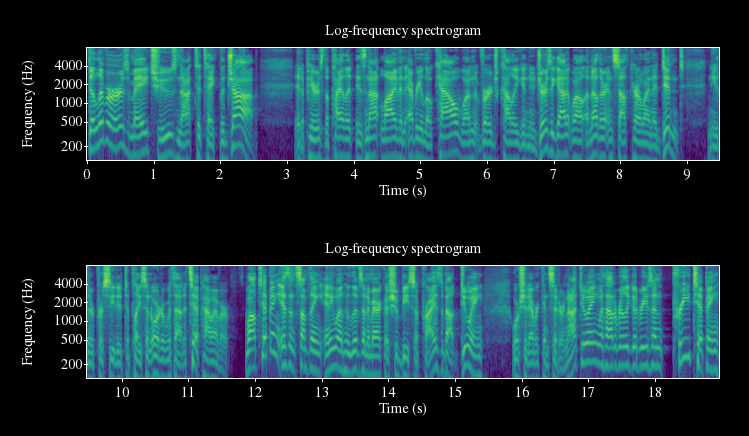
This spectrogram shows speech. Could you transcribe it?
deliverers may choose not to take the job. It appears the pilot is not live in every locale. One Verge colleague in New Jersey got it, while another in South Carolina didn't. Neither proceeded to place an order without a tip, however. While tipping isn't something anyone who lives in America should be surprised about doing or should ever consider not doing without a really good reason, pre tipping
